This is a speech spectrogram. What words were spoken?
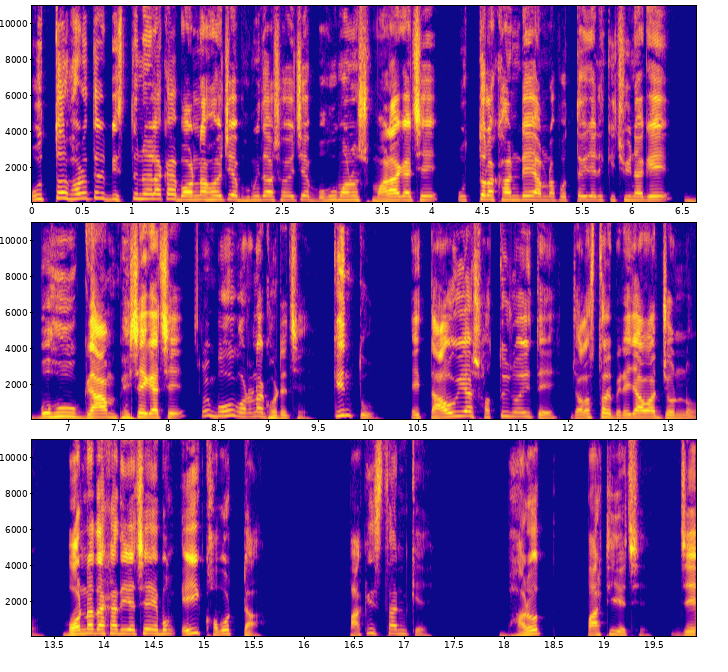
উত্তর ভারতের বিস্তীর্ণ এলাকায় বন্যা হয়েছে, ভূমিধস হয়েছে, বহু মানুষ মারা গেছে উত্তরাখণ্ডে আমরা প্রত্যেকে জানি কিছুদিন আগে বহু গ্রাম ভেসে গেছে এবং বহু ঘটনা ঘটেছে। কিন্তু এই তাউইয়া সত্তর নদীতে জলস্তর বেড়ে যাওয়ার জন্য বন্যা দেখা দিয়েছে এবং এই খবরটা পাকিস্তানকে ভারত পাঠিয়েছে যে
